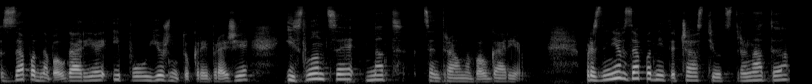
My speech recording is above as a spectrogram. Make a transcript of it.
западна България и по южното крайбрежие и слънце над централна България. През деня в западните части от страната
